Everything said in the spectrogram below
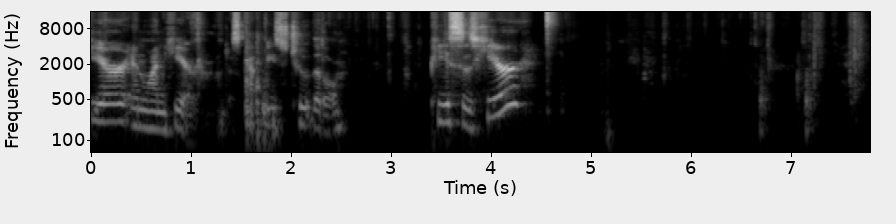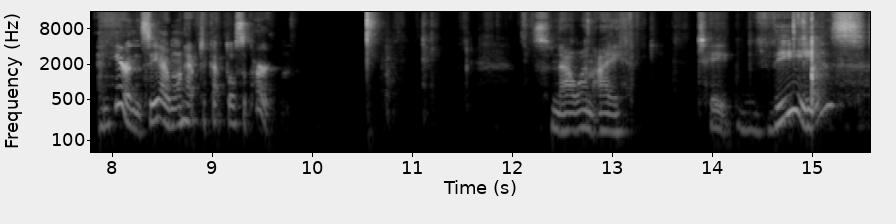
here and one here. I'll just cut these two little pieces here. And here, and see, I won't have to cut those apart. So now when I take these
